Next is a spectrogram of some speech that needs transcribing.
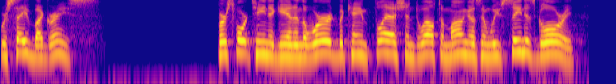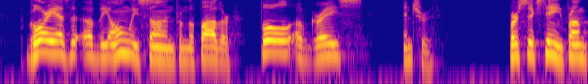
We're saved by grace. Verse 14 again, and the Word became flesh and dwelt among us, and we've seen His glory. Glory as the, of the only Son from the Father, full of grace and truth. Verse 16 From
